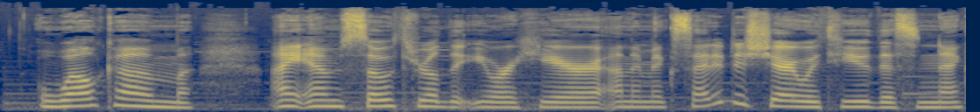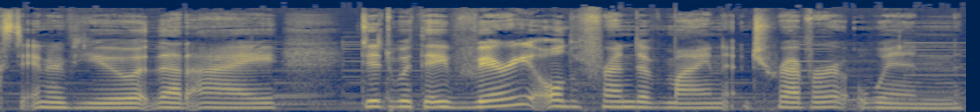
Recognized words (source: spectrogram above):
Welcome. I am so thrilled that you are here, and I'm excited to share with you this next interview that I did with a very old friend of mine, Trevor Wynn.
